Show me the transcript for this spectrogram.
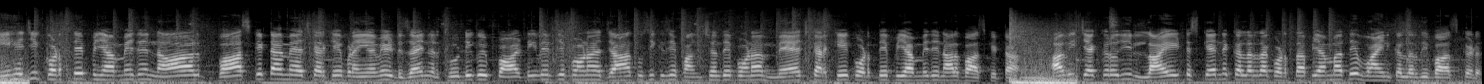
ਇਹ ਜੀ ਕੁੜਤੇ ਪਜਾਮੇ ਦੇ ਨਾਲ ਬਾਸਕਟਾਂ ਮੈਚ ਕਰਕੇ ਬਣਾਈਆਂ ਵੇ ਡਿਜ਼ਾਈਨਰ ਤੁਹਾਡੀ ਕੋਈ ਪਾਰਟੀ ਵੇਅਰ 'ਚ ਪਾਉਣਾ, ਜਾਂ ਤੁਸੀਂ ਕਿਸੇ ਫੰਕਸ਼ਨ ਤੇ ਪਾਉਣਾ ਮੈਚ ਕਰਕੇ ਕੁੜਤੇ ਪਜਾਮੇ ਦੇ ਨਾਲ ਬਾਸਕਟਾਂ। ਆ ਵੀ ਚੈੱਕ ਕਰੋ ਜੀ ਲਾਈਟ ਸਕਿਨ ਕਲਰ ਦਾ ਕੁੜਤਾ ਪਜਾਮਾ ਤੇ ਵਾਈਨ ਕਲਰ ਦੀ ਬਾਸਕਟ।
